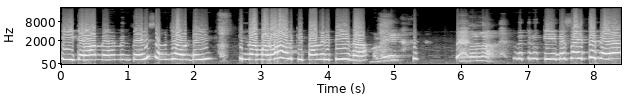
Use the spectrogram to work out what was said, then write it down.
ਕੀ ਕਰਾਂ ਮੈਂ? ਮੈਨੂੰ ਤੇ ਨਹੀਂ ਸਮਝ ਆਉਣ ਡਈ ਕਿੰਨਾ ਮਾੜਾ ਹਾਲ ਕੀਤਾ ਮੇਰੀ ਧੀ ਦਾ। ਮੰਮੀ ਕੀ ਗੱਲ ਆ? ਮੈਂ ਤੈਨੂੰ ਕੀ ਦੱਸਾਂ ਇੱਥੇ ਮੈਂ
